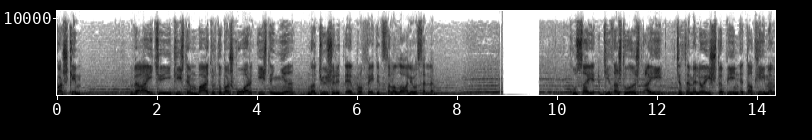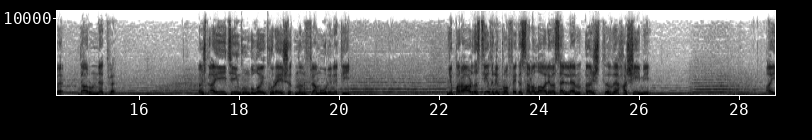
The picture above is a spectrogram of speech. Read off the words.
Bashkim. Dhe ai që i kishte mbajtur të bashkuar ishte një nga gjyshërit e Profetit sallallahu alaihi wasallam. Kusaj gjithashtu është ai që themeloi shtëpinë e takimeve, Darun Nedve. Është ai që i grumbulloi kurejshët nën flamurin e tij. Një paraardhës tjetër i Profetit sallallahu alaihi wasallam është dhe Hashimi, Ai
